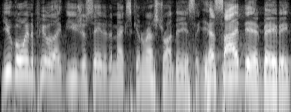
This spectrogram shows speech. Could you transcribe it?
You go into people like, You just ate at a Mexican restaurant, didn't you? Say, Yes, I did, baby.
